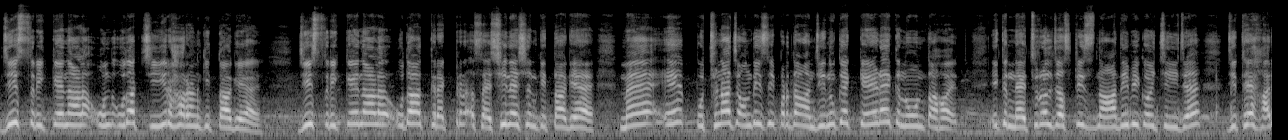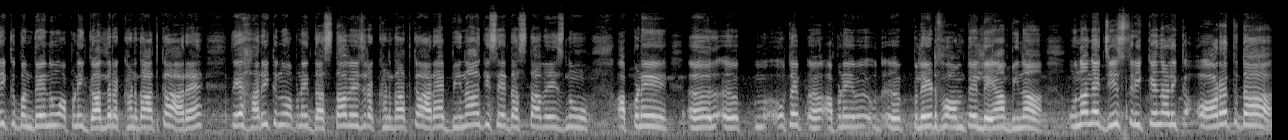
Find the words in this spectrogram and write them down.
ਜਿਸ ਤਰੀਕੇ ਨਾਲ ਉਨ- ਉਹਦਾ ਚੀਰ ਹਰਣ ਕੀਤਾ ਗਿਆ ਹੈ ਜਿਸ ਤਰੀਕੇ ਨਾਲ ਉਹਦਾ ਕਰੈਕਟਰ ਅਸੈਸੀਨੇਸ਼ਨ ਕੀਤਾ ਗਿਆ ਹੈ। ਮੈਂ ਇਹ ਪੁੱਛਣਾ ਚਾਹੁੰਦੀ ਸੀ ਪ੍ਰਧਾਨ ਜੀ ਨੂੰ ਕਿ ਕਿਹੜੇ ਕਾਨੂੰਨ ਤਾਂ ਤਹਿਤ ਇੱਕ ਨੈਚੁਰਲ ਜਸਟਿਸ ਨਾਂ ਦੀ ਵੀ ਕੋਈ ਚੀਜ਼ ਹੈ ਜਿੱਥੇ ਹਰ ਇੱਕ ਬੰਦੇ ਨੂੰ ਆਪਣੀ ਗੱਲ ਰੱਖਣ ਦਾ ਅਧਿਕਾਰ ਹੈ ਤੇ ਹਰ ਇੱਕ ਨੂੰ ਆਪਣੇ ਦਸਤਾਵੇਜ਼ ਰੱਖਣ ਦਾ ਅਧਿਕਾਰ ਹੈ ਬਿਨਾਂ ਕਿਸੇ ਦਸਤਾਵੇਜ਼ ਨੂੰ ਆਪਣੇ ਅ, ਅ, ਉਤੇ ਆਪਣੇ ਪਲੇਟਫਾਰਮ ਤੇ ਲਿਆਂ ਬਿਨਾਂ। ਉਹਨਾਂ ਨੇ ਜਿਸ ਤਰੀਕੇ ਨਾਲ ਇੱਕ ਔਰਤ ਦਾ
